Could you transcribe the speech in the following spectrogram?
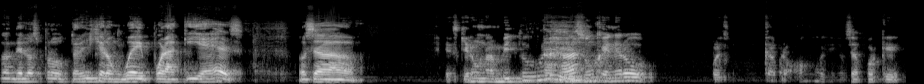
donde los productores dijeron, güey, por aquí es. O sea, Es que era un ámbito, güey. Ajá. Es un género, pues, muy cabrón, güey. O sea, porque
